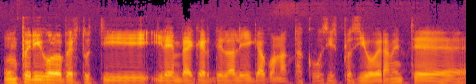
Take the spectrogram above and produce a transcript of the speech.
un pericolo per tutti i linebacker della Lega con un attacco così esplosivo veramente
